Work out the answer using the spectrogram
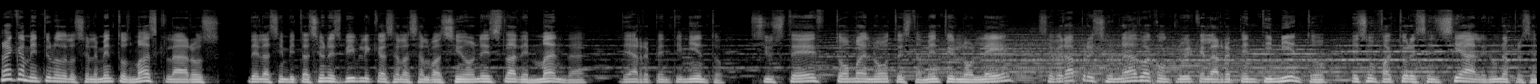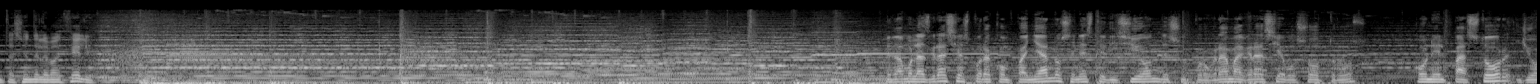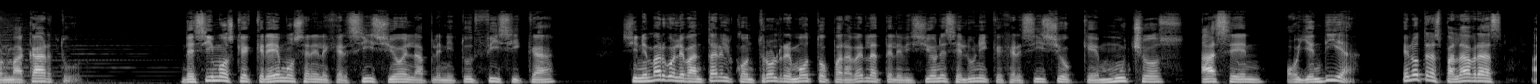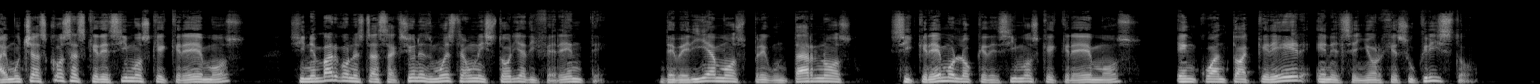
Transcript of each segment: Francamente, uno de los elementos más claros de las invitaciones bíblicas a la salvación es la demanda de arrepentimiento. Si usted toma el Nuevo Testamento y lo lee, se verá presionado a concluir que el arrepentimiento es un factor esencial en una presentación del Evangelio. Le damos las gracias por acompañarnos en esta edición de su programa Gracia a vosotros con el pastor John MacArthur. Decimos que creemos en el ejercicio, en la plenitud física, sin embargo, levantar el control remoto para ver la televisión es el único ejercicio que muchos hacen hoy en día. En otras palabras, hay muchas cosas que decimos que creemos, sin embargo nuestras acciones muestran una historia diferente. Deberíamos preguntarnos si creemos lo que decimos que creemos en cuanto a creer en el Señor Jesucristo.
